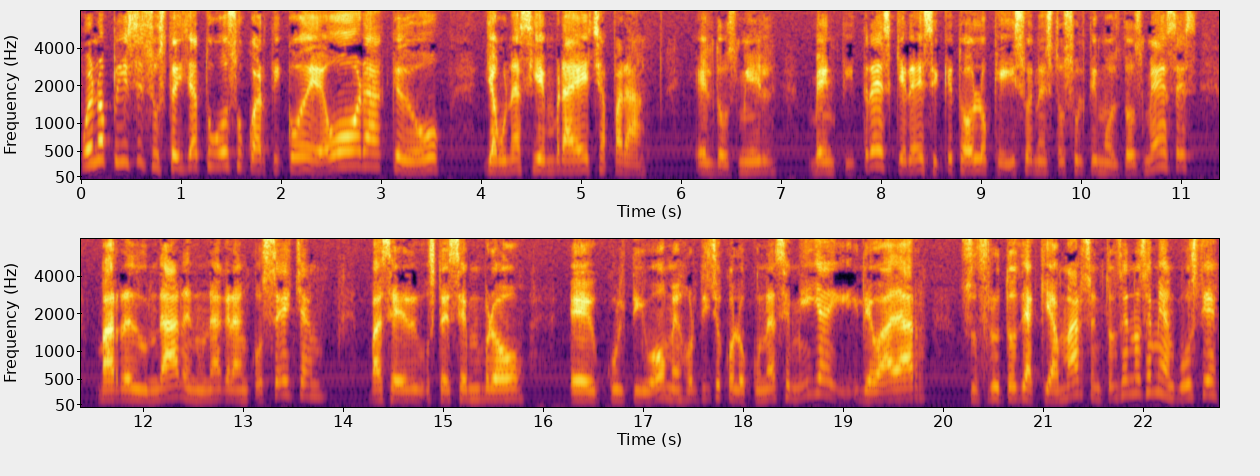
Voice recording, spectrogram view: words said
Bueno, Pisces, usted ya tuvo su cuartico de hora, quedó ya una siembra hecha para el 2023. Quiere decir que todo lo que hizo en estos últimos dos meses va a redundar en una gran cosecha. Va a ser, usted sembró, eh, cultivó, mejor dicho, colocó una semilla y le va a dar sus frutos de aquí a marzo. Entonces no se me angustie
